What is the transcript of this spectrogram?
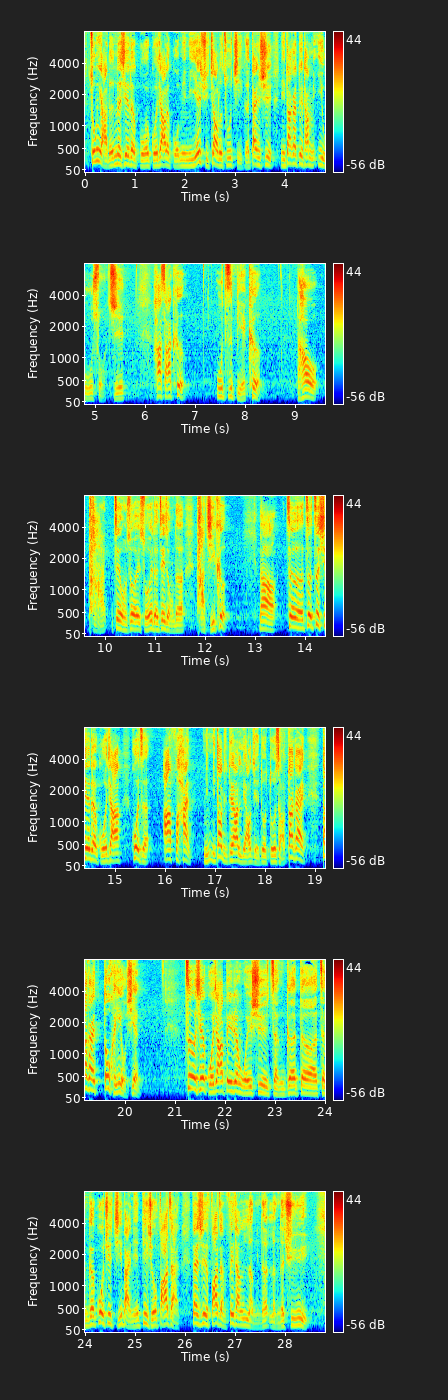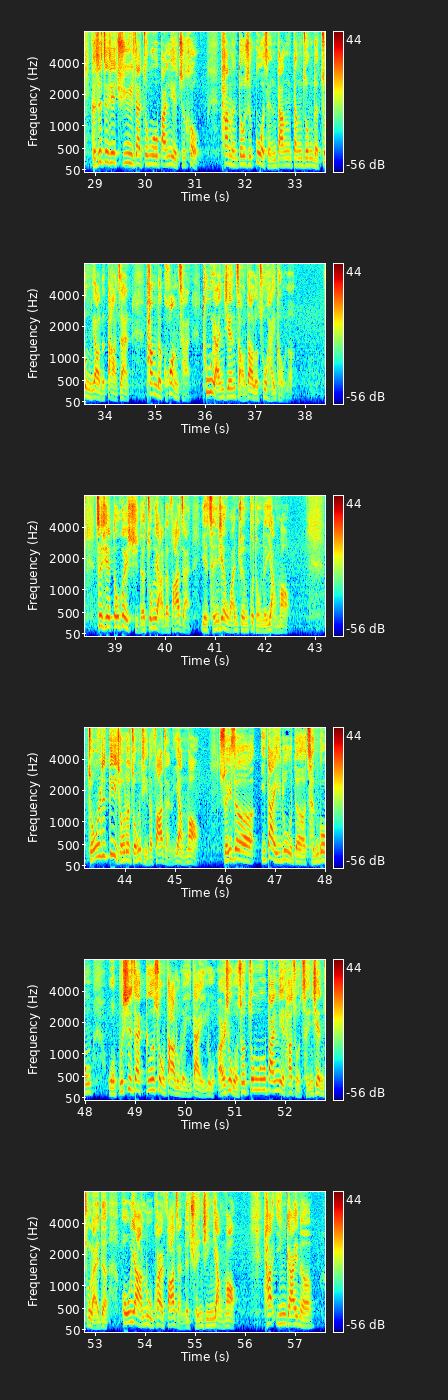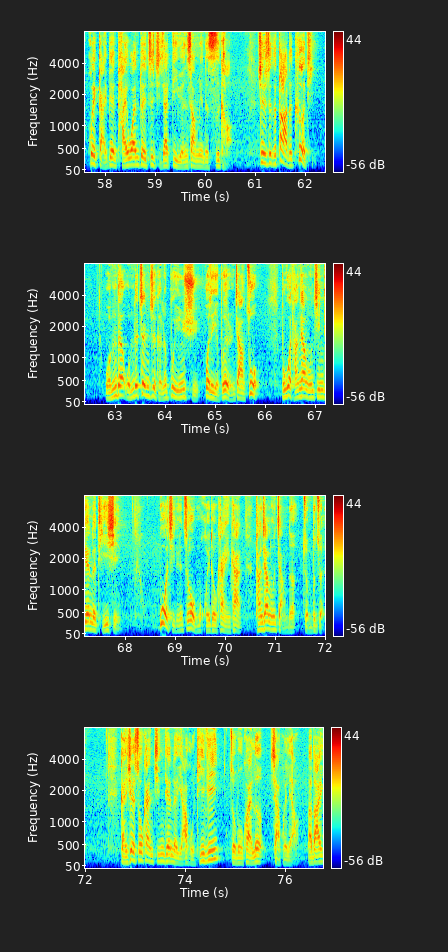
中亚的那些的国国家的国民，你也许叫得出几个，但是你大概对他们一无所知。哈萨克、乌兹别克，然后塔这种所谓所谓的这种的塔吉克，那这这这些的国家或者阿富汗，你你到底对他了解多多少？大概大概都很有限。这些国家被认为是整个的整个过去几百年地球发展，但是发展非常冷的冷的区域。可是这些区域在中欧班列之后，他们都是过程当当中的重要的大战。他们的矿产突然间找到了出海口了，这些都会使得中亚的发展也呈现完全不同的样貌。总而言之，地球的总体的发展样貌。随着“一带一路”的成功，我不是在歌颂大陆的一带一路，而是我说中欧班列它所呈现出来的欧亚陆块发展的全新样貌，它应该呢会改变台湾对自己在地缘上面的思考，这是个大的课题。我们的我们的政治可能不允许，或者也不会有人这样做。不过唐江龙今天的提醒，过几年之后我们回头看一看，唐江龙讲的准不准？感谢收看今天的雅虎 TV，周末快乐，下回聊，拜拜。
